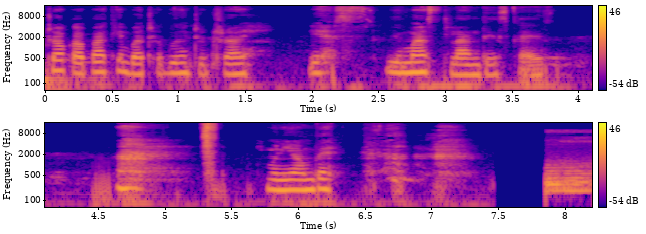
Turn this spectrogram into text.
Talk about parking but we're going to try. Yes, we must learn this guys. Muniombe.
